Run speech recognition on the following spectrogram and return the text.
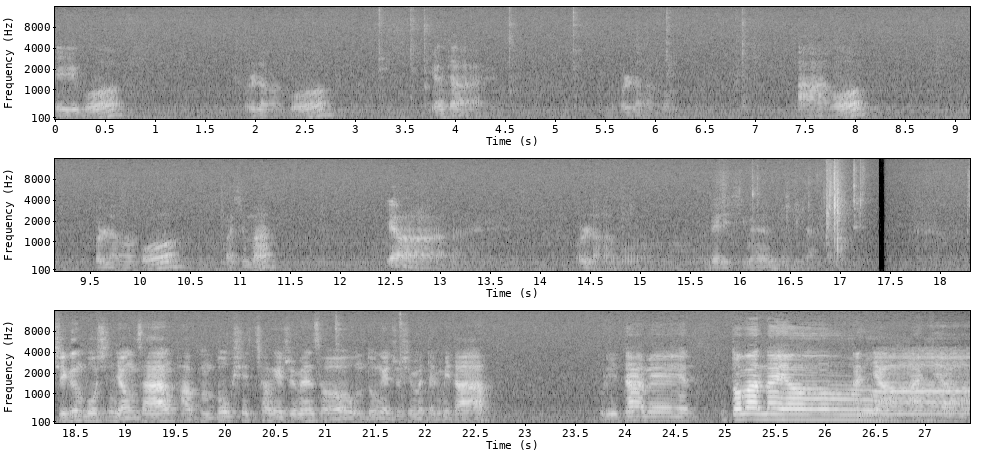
일곱 올라가고 여덟 올라가고 아홉 올라가고 마지막 열 올라가고 내리시면 됩니다. 지금 보신 영상 반복 시청해주면서 운동해주시면 됩니다. 우리 다음에 또 만나요. 안녕. 안녕.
